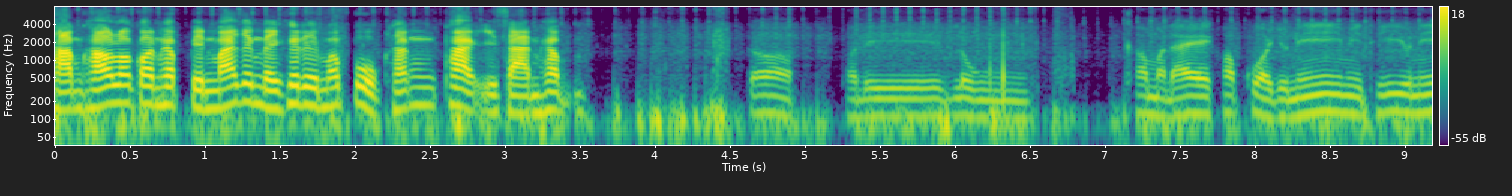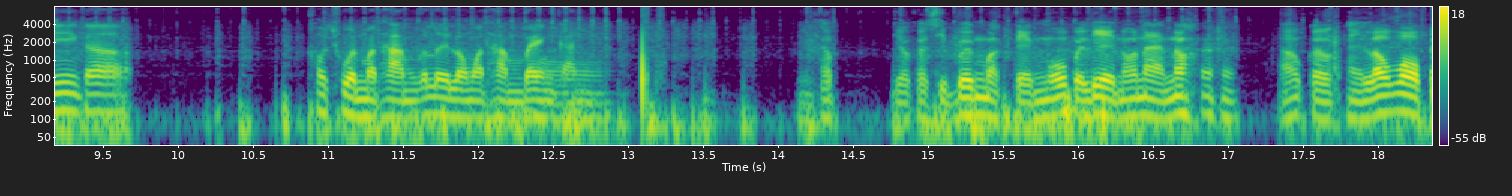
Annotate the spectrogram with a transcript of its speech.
ถามเขาแล้วก่อนครับ เป็นไม้จังใดขึ้นได้มาปลูกทั้งภาคอีสานครับ ก็พอดีลุงเข้ามาได้ครอบครัวอยู่นี่มีที่อยู่นี่ก็ เขาชวนมาทำก็เลยลองมาทำแบ่งกัน นี่ครับเดี๋ยวก็สิเบิ้งหมักแตงโมไปเรื่อยเนาะนานเนาะ เอาก็ให้เราเว้าไป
